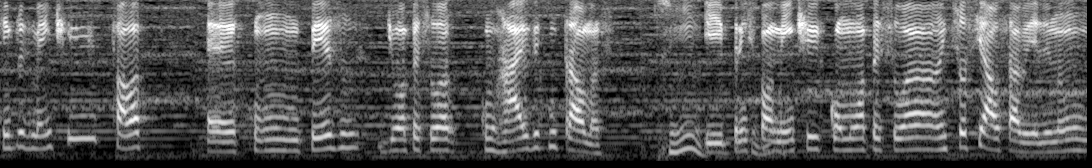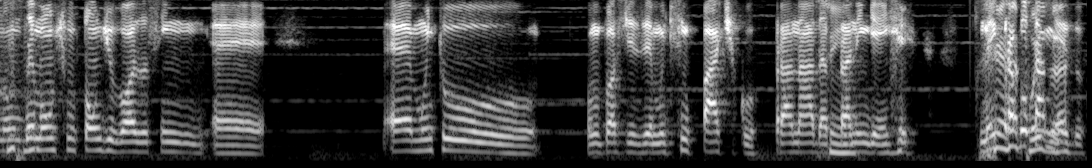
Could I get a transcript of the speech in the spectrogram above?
simplesmente fala é, com um peso de uma pessoa com raiva e com traumas. Sim. E principalmente como uma pessoa antissocial, sabe? Ele não, não Uhum. demonstra um tom de voz assim. É, é muito. Como posso dizer? Muito simpático pra nada, Sim. pra ninguém. Nem pra botar é. medo.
